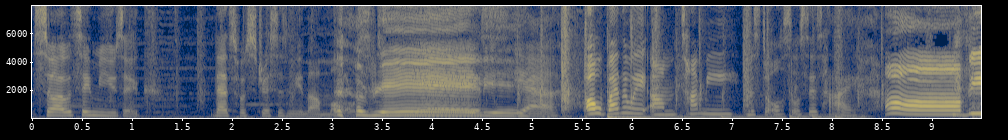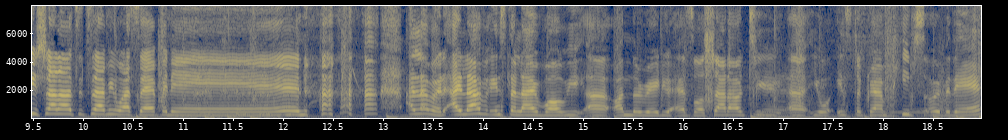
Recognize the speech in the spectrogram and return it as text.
So I would say music. That's what stresses me the most. Really? Yes, yeah. Oh, by the way, um, Tommy, Mr. Also says hi. Oh, please shout out to Tommy. What's happening? I love it. I love Insta Live while we are on the radio as well. Shout out to uh, your Instagram peeps over there.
